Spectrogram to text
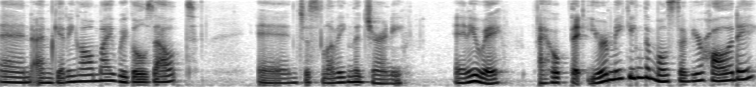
and I'm getting all my wiggles out and just loving the journey. Anyway, I hope that you're making the most of your holiday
